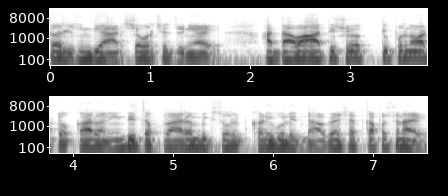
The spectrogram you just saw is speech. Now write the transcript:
तर हिंदी आठशे वर्ष जुनी आहे. हा दावा अतिशयोक्तीपूर्ण वाटतो कारण हिंदीचं प्रारंभिक स्वरूप खडीबोली दहाव्या शतकापासून आहे.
